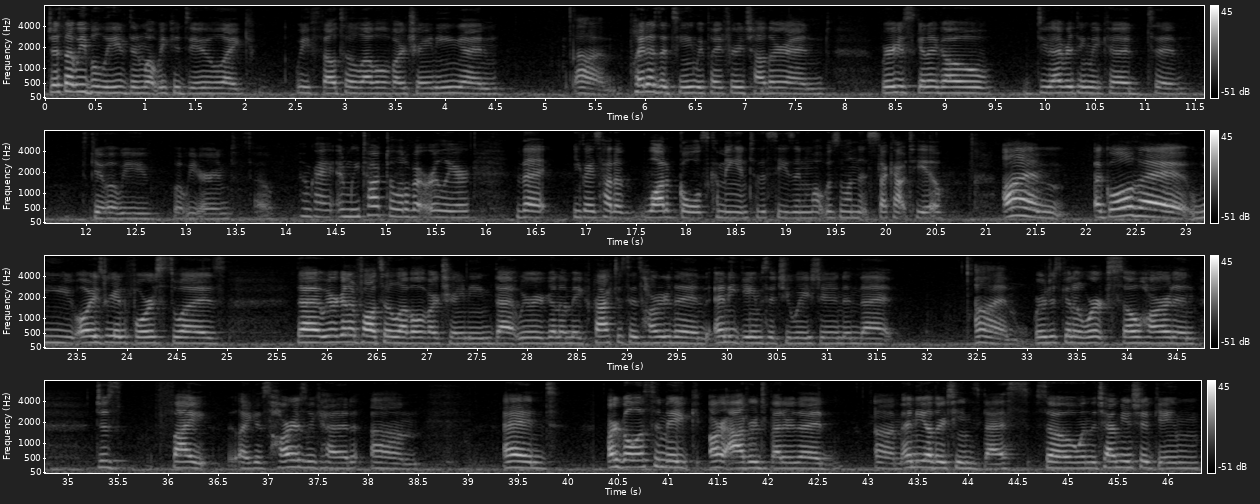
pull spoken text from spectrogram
just that we believed in what we could do. Like we fell to the level of our training and um, played as a team. We played for each other, and we are just gonna go do everything we could to, to get what we what we earned. So. Okay, and we talked a little bit earlier that you guys had a lot of goals coming into the season. What was the one that stuck out to you? Um, a goal that we always reinforced was that we were going to fall to the level of our training, that we were going to make practices harder than any game situation, and that um, we're just going to work so hard and just fight like as hard as we could. Um, and our goal is to make our average better than um, any other team's best. So when the championship game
